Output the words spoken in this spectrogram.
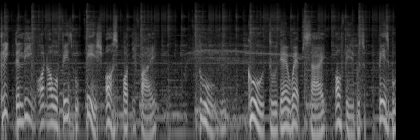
Click the link on our Facebook page or Spotify to go to their website or Facebook Facebook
